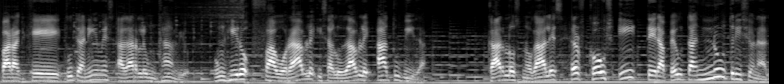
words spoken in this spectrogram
para que tú te animes a darle un cambio, un giro favorable y saludable a tu vida. Carlos Nogales, Health Coach y terapeuta nutricional.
